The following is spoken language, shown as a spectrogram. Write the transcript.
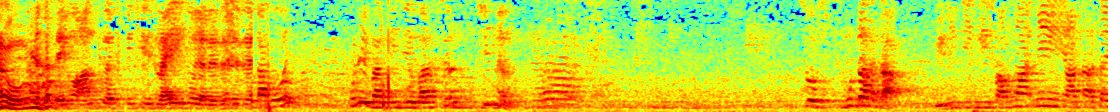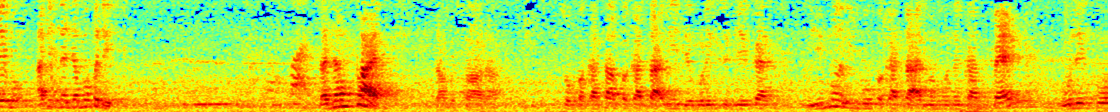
Tengok angka spesies lain tu yang ada tahun boleh bagi dia bahasa Cina. So mudah tak? Ini tinggi sangat ni anak saya adik dah jam berapa dik? Dah jam 4. Dah besar dah. So perkataan-perkataan ni dia boleh sediakan 5000 perkataan menggunakan pen 1400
